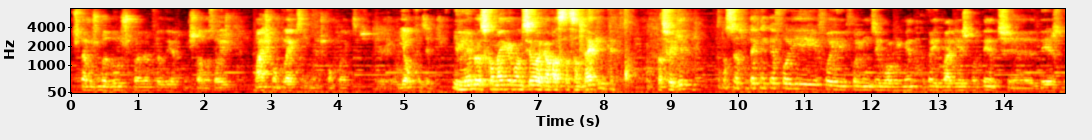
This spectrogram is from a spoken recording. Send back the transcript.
estamos maduros para fazer instalações mais complexas, menos complexas, e é o que fazemos. E lembra-se como é que aconteceu a capacitação técnica da sua equipe? A associação técnica foi, foi, foi um desenvolvimento que veio de várias vertentes, eh, desde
